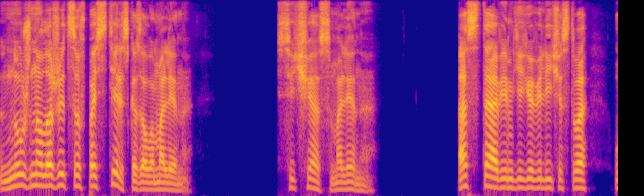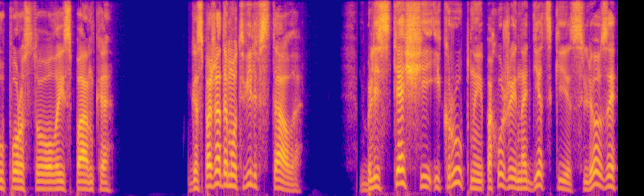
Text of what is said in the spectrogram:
«Нужно ложиться в постель», — сказала Малена. «Сейчас, Малена». «Оставим ее величество», — упорствовала испанка. Госпожа де Мотвиль встала. Блестящие и крупные, похожие на детские слезы,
